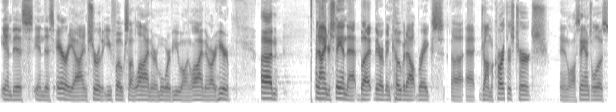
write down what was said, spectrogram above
in this, in this area. I'm sure that you folks online, there are more of you online than are here. Um, and I understand that, but there have been COVID outbreaks uh, at John MacArthur's church in Los Angeles.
